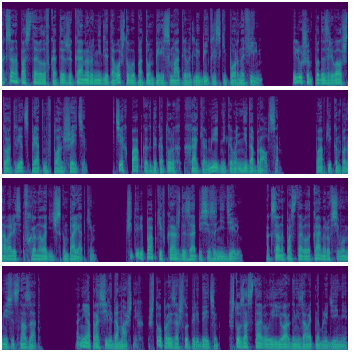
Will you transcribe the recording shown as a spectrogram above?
Оксана поставила в коттедже камеру не для того, чтобы потом пересматривать любительский порнофильм. Илюшин подозревал, что ответ спрятан в планшете, в тех папках, до которых хакер Медникова не добрался. Папки компоновались в хронологическом порядке. Четыре папки в каждой записи за неделю. Оксана поставила камеру всего месяц назад. Они опросили домашних, что произошло перед этим, что заставило ее организовать наблюдение,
